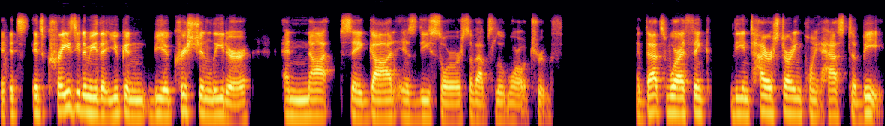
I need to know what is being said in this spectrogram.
it's it's crazy to me that you can be a Christian leader and not say God is the source of absolute moral truth. Like that's where I think the entire starting point has to be.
